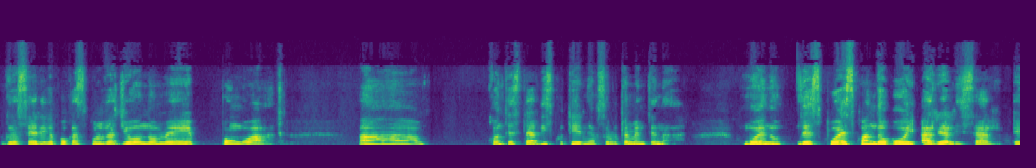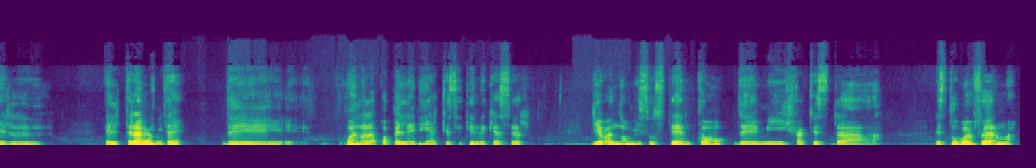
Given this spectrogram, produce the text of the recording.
grosera y de pocas pulgas, yo no me pongo a, a contestar, discutir ni absolutamente nada. Bueno, después cuando voy a realizar el, el trámite, Trámite. de, bueno, la papelería que se tiene que hacer, llevando mi sustento de mi hija que está, estuvo enferma,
